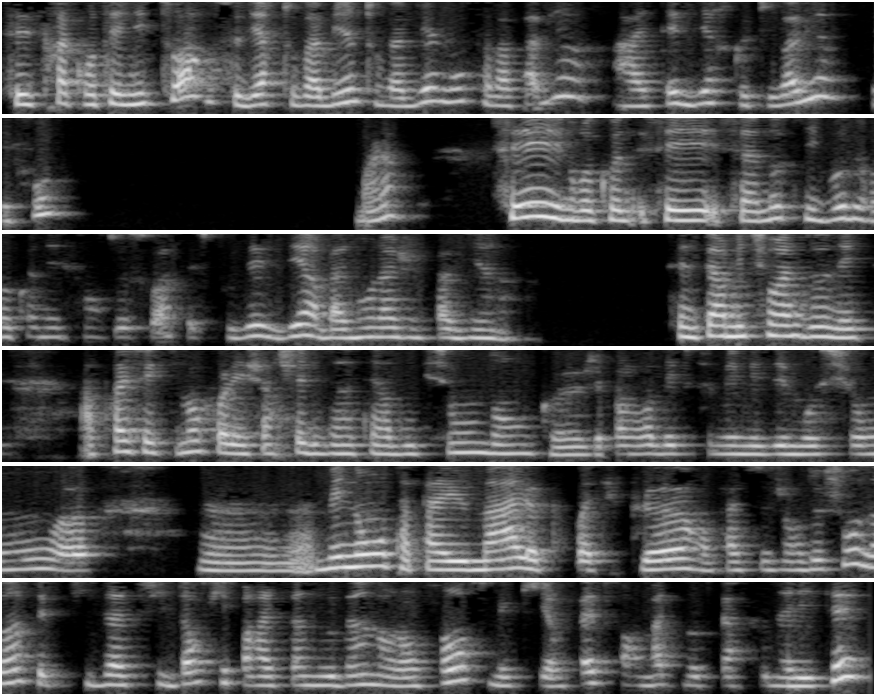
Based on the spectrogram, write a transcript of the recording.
C'est se raconter une histoire, se dire tout va bien, tout va bien, non, ça va pas bien. Arrêtez de dire que tout va bien, c'est faux. Voilà. C'est une c'est c'est un autre niveau de reconnaissance de soi, c'est se poser, se dire bah non là je vais pas bien. C'est une permission à se donner. Après, effectivement, il faut aller chercher des interdictions. Donc, euh, j'ai pas le droit d'exprimer mes émotions. Euh, euh, mais non, t'as pas eu mal. Pourquoi tu pleures Enfin, ce genre de choses. Hein, ces petits incidents qui paraissent anodins dans l'enfance, mais qui en fait formatent notre personnalité.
